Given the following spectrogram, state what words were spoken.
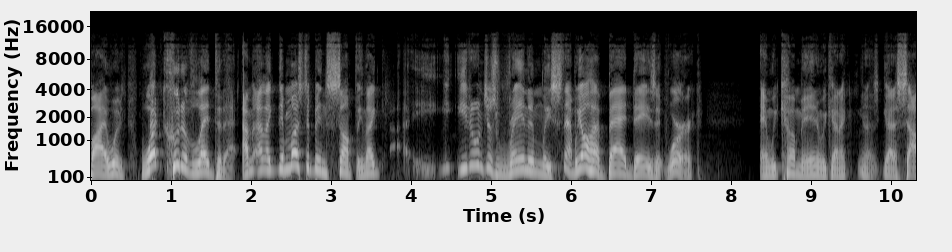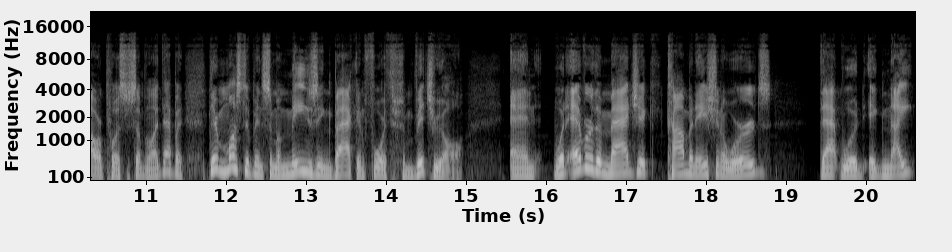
by Wims. What could have led to that? I'm, like, there must have been something. Like, you don't just randomly snap. We all have bad days at work and we come in and we kind of you know got a sour puss or something like that. But there must have been some amazing back and forth, some vitriol, and whatever the magic combination of words that would ignite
